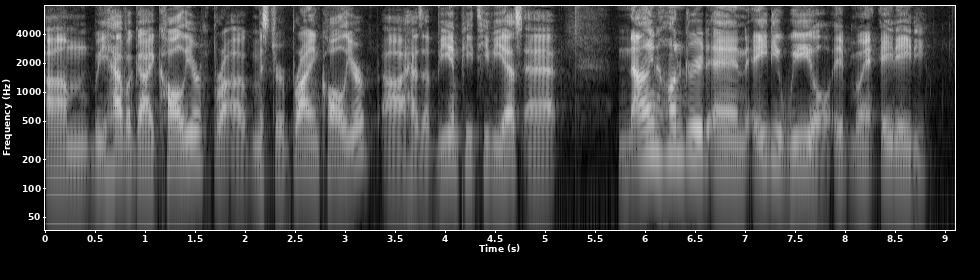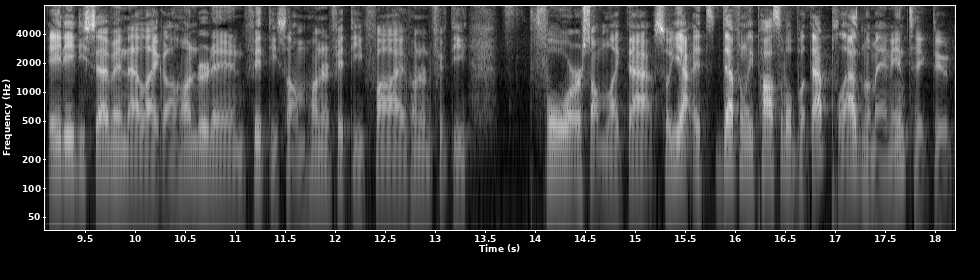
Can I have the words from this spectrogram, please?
Um, we have a guy, Collier, uh, Mr. Brian Collier, uh, has a VMP TVS at 980 wheel. It went 880. 887 at like 150 something, 155, 154 or something like that. So yeah, it's definitely possible. But that Plazmaman intake, dude,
